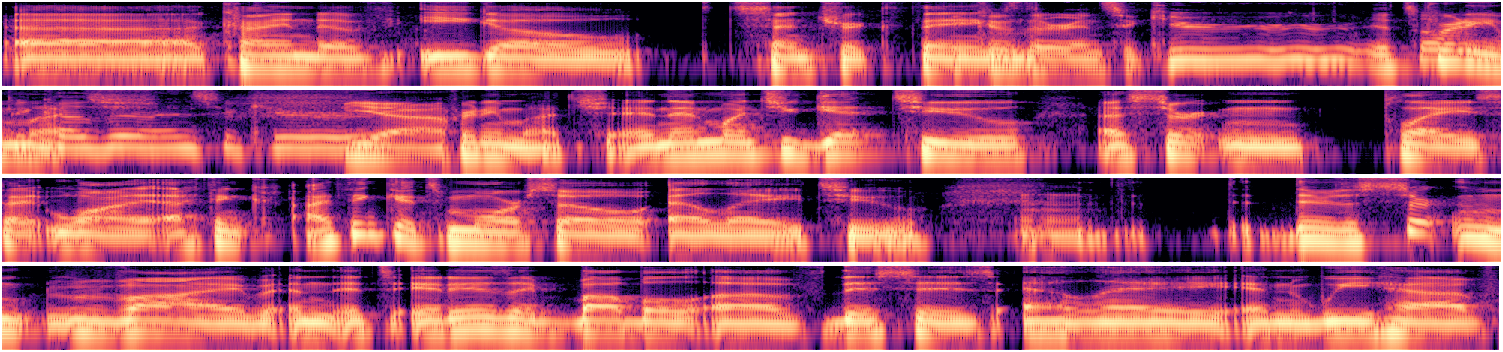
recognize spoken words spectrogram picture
a kind of ego centric thing? because they're insecure. It's Pretty only because much. they're insecure. yeah pretty much. And then once you get to a certain place, I, well, I think I think it's more so L.A. too. Th- There's a certain vibe, and it's it is a bubble of this is L.A. and we have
